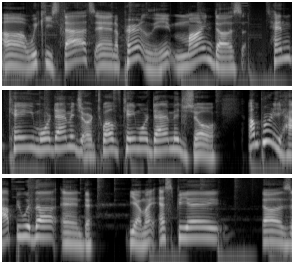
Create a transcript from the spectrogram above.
uh, wiki stats and apparently mine does 10k more damage or 12k more damage. So I'm pretty happy with that. And yeah, my SPA does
